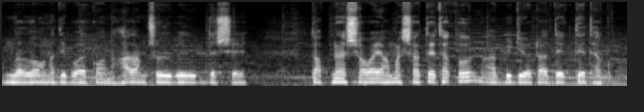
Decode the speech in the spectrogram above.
আমরা রওনা দেব এখন হারাম শরীফের উদ্দেশ্যে। তো আপনারা সবাই আমার সাথে থাকুন আর ভিডিওটা দেখতে থাকুন।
